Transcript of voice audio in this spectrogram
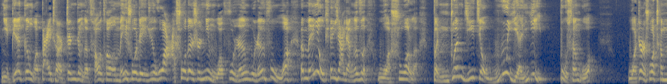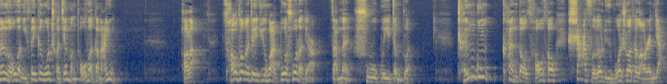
你别跟我掰扯，真正的曹操没说这句话，说的是“宁我负人，勿人负我”，没有“天下”两个字。我说了，本专辑叫无演义不三国。我这儿说城门楼子，你非跟我扯肩膀头子，干嘛用？好了，曹操的这句话多说了点儿，咱们书归正传。陈宫。看到曹操杀死了吕伯奢他老人家，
